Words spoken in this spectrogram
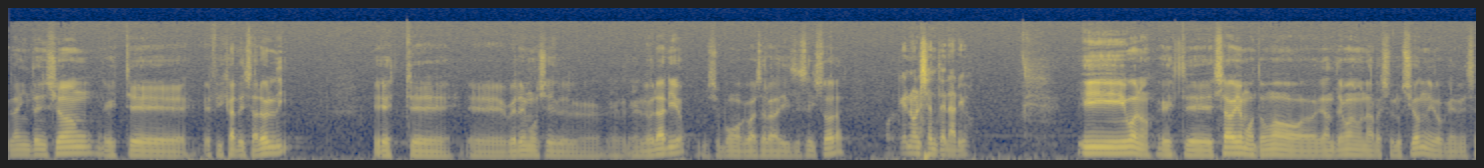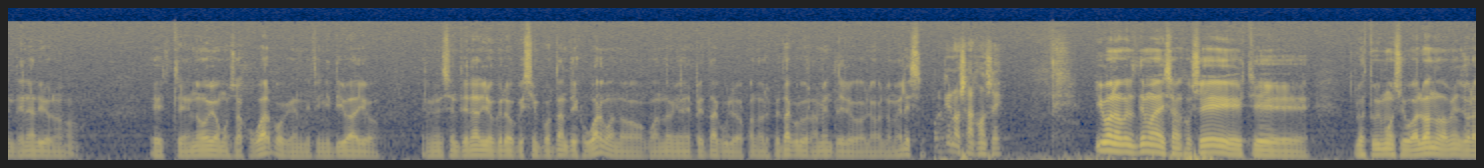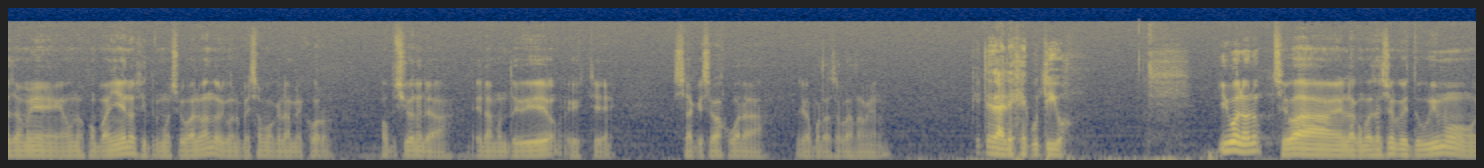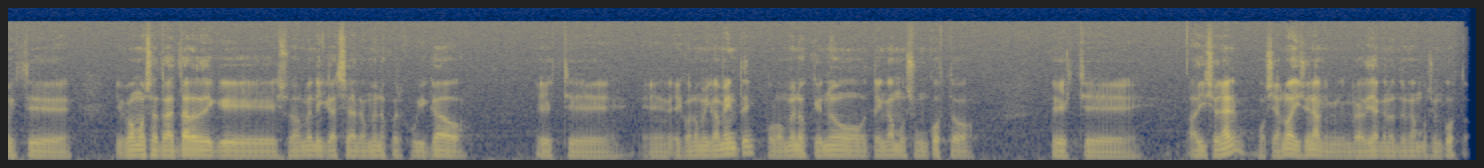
La intención este, es fijar el Saroldi, este, eh, veremos el, el, horario, supongo que va a ser a las 16 horas. ¿Por qué no el centenario? Y bueno, este, ya habíamos tomado de antemano una resolución, digo que en el centenario no, este, no íbamos a jugar, porque en definitiva digo, en el centenario creo que es importante jugar cuando, cuando viene el espectáculo, cuando el espectáculo realmente lo, lo, lo merece. ¿Por qué no San José? Y bueno, el tema de San José, este, lo estuvimos evaluando también, yo la llamé a unos compañeros y estuvimos evaluando y bueno, pensamos que la mejor opción era, era Montevideo, este, ya que se va a jugar a, a puerta cerrada también. ¿no? ¿Qué te da el Ejecutivo? Y bueno, ¿no? se va en la conversación que tuvimos, este, vamos a tratar de que Sudamérica sea lo menos perjudicado este, eh, económicamente, por lo menos que no tengamos un costo este, adicional, o sea, no adicional, en realidad que no tengamos un costo.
